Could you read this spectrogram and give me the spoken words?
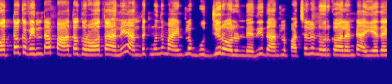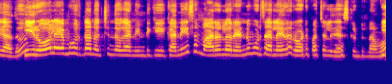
కొత్త ఒక వింత పాత ఒక రోత అని అంతకు ముందు మా ఇంట్లో బుజ్జి రోల్ ఉండేది. దాంట్లో పచ్చళ్ళు నూరుకోవాలంటే అయ్యేదే కాదు. ఈ రోల్ ఏ ముహూర్తాన్ని వచ్చిందో గాని ఇంటికి కనీసం వారంలో రెండు మూడు సార్లు అయినా రోటి పచ్చళ్ళు చేసుకుంటున్నాము. ఈ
